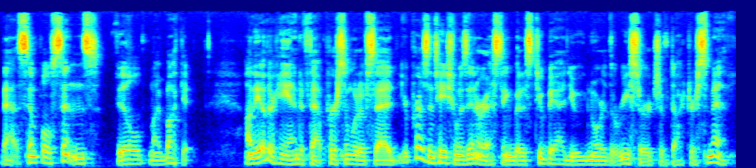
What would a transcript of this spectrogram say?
That simple sentence filled my bucket. On the other hand, if that person would have said, your presentation was interesting, but it's too bad you ignored the research of Dr. Smith.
